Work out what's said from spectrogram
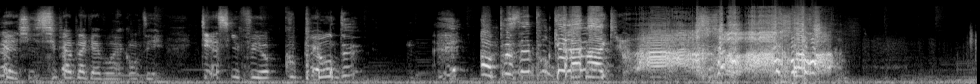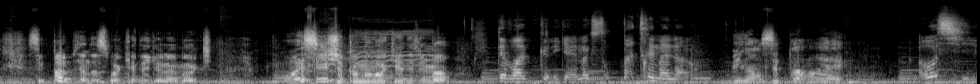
Eh, J'ai une super blague à vous raconter. Qu'est-ce qui fait couper en deux? Un puzzle pour Galamac C'est pas bien de se moquer des Galamacs. Moi aussi, j'ai pas me moquer des Galamacs. T'avoueras que les Galamax sont pas très malins. Mais non, c'est pas vrai. Aussi.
